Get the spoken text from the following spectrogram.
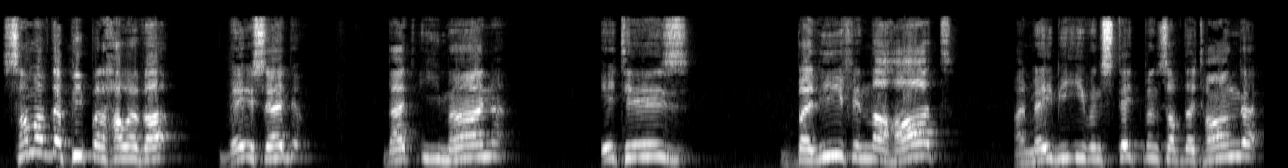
Some of the people, however, they said that Iman, it is belief in the heart and maybe even statements of the tongue,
